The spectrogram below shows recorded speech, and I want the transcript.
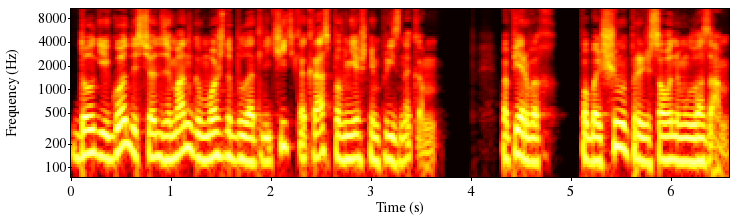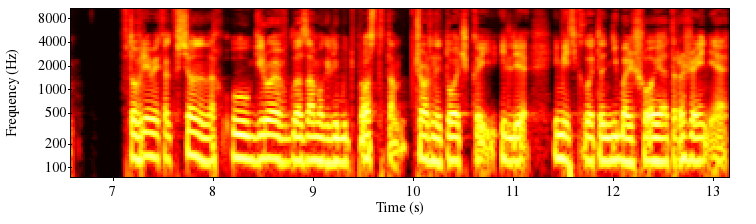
Долгие годы сёдзё мангу можно было отличить как раз по внешним признакам. Во-первых, по большим и прорисованным глазам. В то время как в Сёнэнах у героев глаза могли быть просто там черной точкой или иметь какое-то небольшое отражение.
